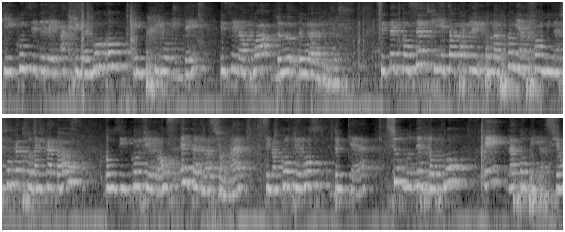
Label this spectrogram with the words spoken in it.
qui est considéré actuellement comme une priorité et c'est la voie de, de la vie. C'est un concept qui est apparu pour la première fois en 1994 dans une conférence internationale, c'est la conférence de Caire sur le développement et la population.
